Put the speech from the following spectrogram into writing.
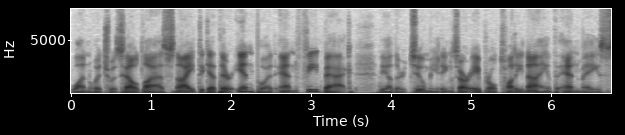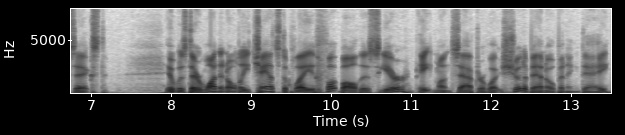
one which was held last night to get their input and feedback. The other two meetings are April 29th and May 6th. It was their one and only chance to play football this year, eight months after what should have been opening day.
